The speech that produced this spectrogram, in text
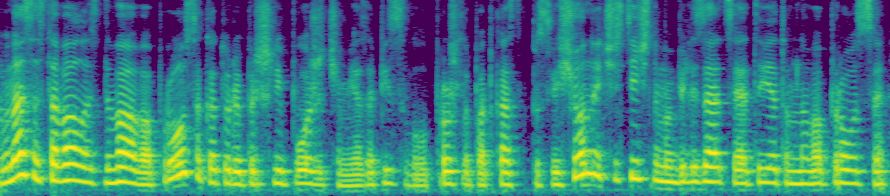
У нас оставалось два вопроса, которые пришли позже, чем я записывала прошлый подкаст, посвященный частичной мобилизации ответам на вопросы.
